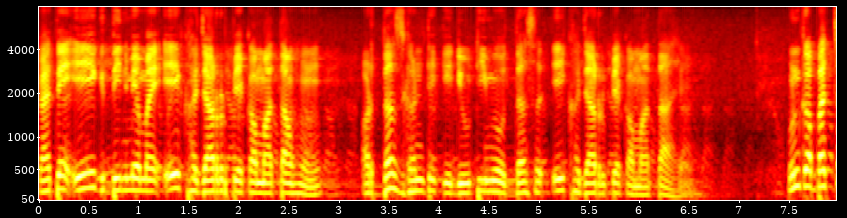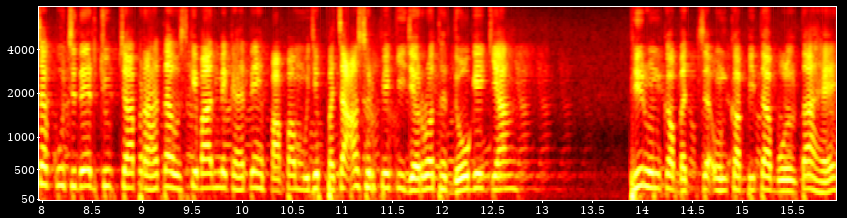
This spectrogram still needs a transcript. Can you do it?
कहते हैं, एक दिन में मैं एक हज़ार रुपये कमाता हूँ और दस घंटे की ड्यूटी में वो दस, एक हज़ार रुपये कमाता है। उनका बच्चा कुछ देर चुपचाप रहता है, उसके बाद में कहते हैं, पापा, मुझे पचास रुपये की ज़रूरत है, दोगे क्या? फिर उनका बच्चा, उनका पिता बोलता है,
